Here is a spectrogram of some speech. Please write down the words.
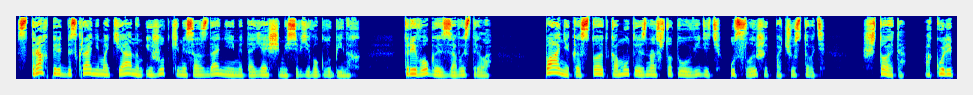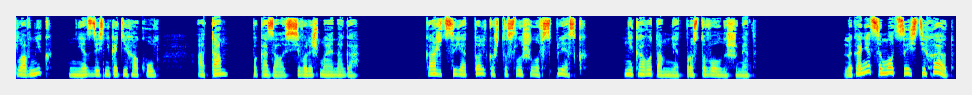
Страх перед бескрайним океаном и жуткими созданиями, таящимися в его глубинах. Тревога из-за выстрела. Паника, стоит кому-то из нас что-то увидеть, услышать, почувствовать. Что это? Акулий плавник? Нет здесь никаких акул. А там показалась всего лишь моя нога. Кажется, я только что слышала всплеск. Никого там нет, просто волны шумят. Наконец эмоции стихают,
